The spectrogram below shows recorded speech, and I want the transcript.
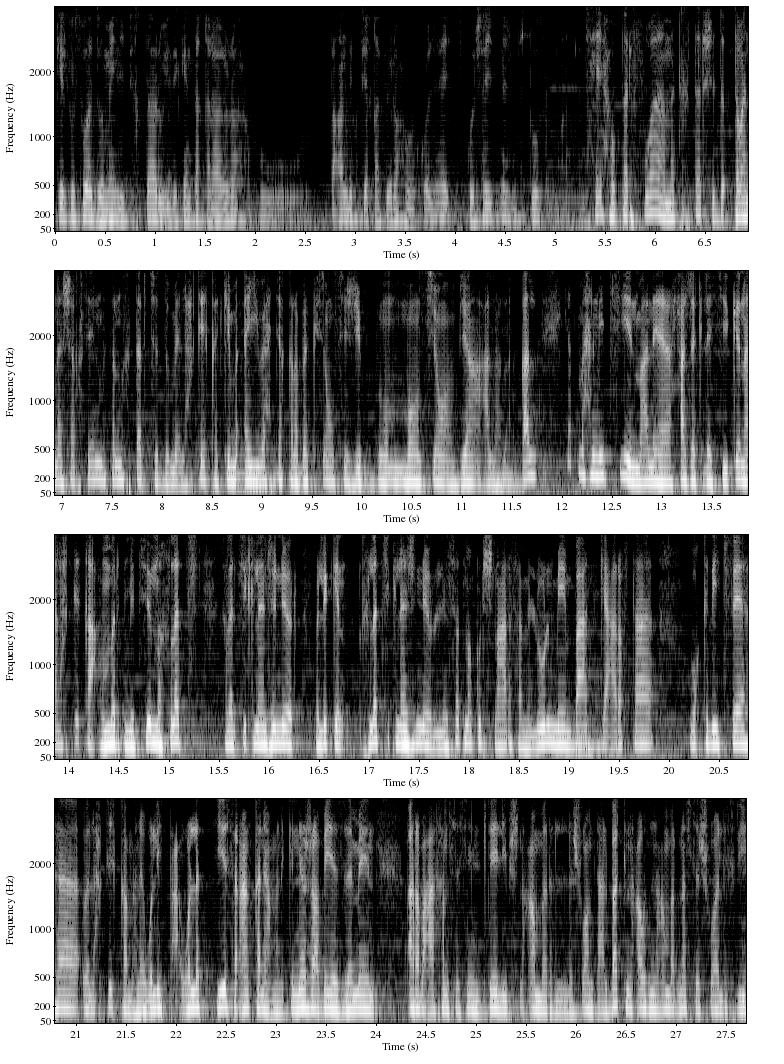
quel que soit domaine اللي تختاره إذا كان تقرأ على روحك وعندك ثقة في روحك وكل شيء كل شيء تنجم توصل معه صحيح و parfois ما تختارش ال do... تو أنا شخصيا مثلا ما اخترتش ال domaine الحقيقة كما أي واحد يقرأ bac sciences يجيب mention bien على الأقل يطمح ال médecine معناها حاجة كلاسيك أنا الحقيقة عمرت médecine ما خلطتش خلطت cycle ingénieur ولكن خلطت cycle ingénieur l'INSAT ما كنتش نعرفها من الأول من بعد كي عرفتها وقريت فيها الحقيقة معناها وليت ولت ياسر عن قناعة. معناها كي نرجع بيا الزمان أربعة خمسة سنين التالي باش نعمر ال choix نتاع الباك نعاود نعمر نفس ال choix اللي نحكي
